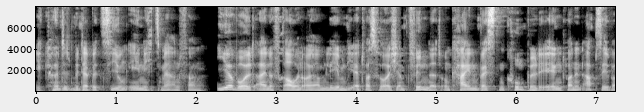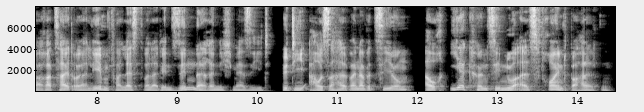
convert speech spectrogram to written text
Ihr könntet mit der Beziehung eh nichts mehr anfangen. Ihr wollt eine Frau in eurem Leben, die etwas für euch empfindet und keinen besten Kumpel, der irgendwann in absehbarer Zeit euer Leben verlässt, weil er den Sinn darin nicht mehr sieht. Für die außerhalb einer Beziehung? Auch ihr könnt sie nur als Freund behalten.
